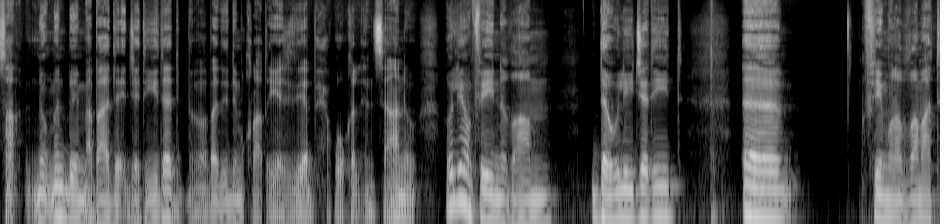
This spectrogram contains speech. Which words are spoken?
صار نؤمن بمبادئ جديدة بمبادئ ديمقراطية جديدة بحقوق الإنسان. واليوم في نظام دولي جديد. آه، في منظمات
